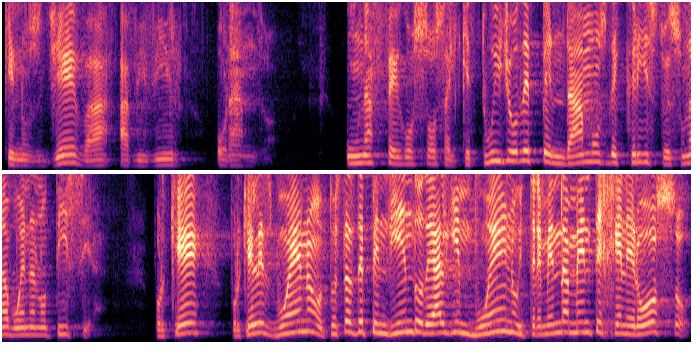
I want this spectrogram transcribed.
que nos lleva a vivir orando una fe gozosa. El que tú y yo dependamos de Cristo es una buena noticia. ¿Por qué? Porque Él es bueno. Tú estás dependiendo de alguien bueno y tremendamente generoso.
